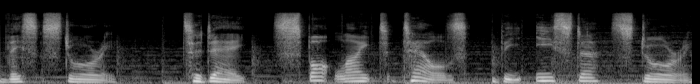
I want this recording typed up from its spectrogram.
this story. Today, Spotlight tells the Easter Story.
